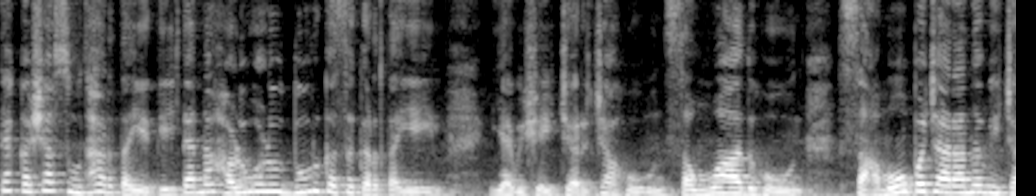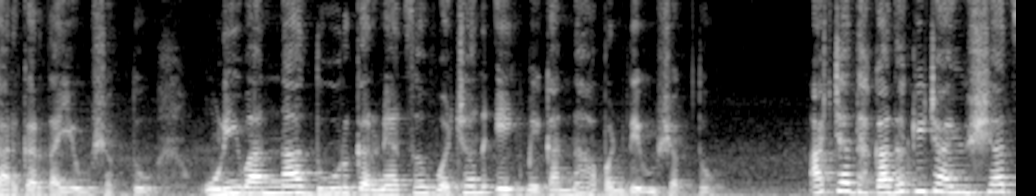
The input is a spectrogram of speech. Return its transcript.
त्या कशा सुधारता येतील त्यांना हळूहळू दूर कसं करता येईल याविषयी चर्चा होऊन संवाद होऊन सामोपचारानं विचार करता येऊ शकतो. उणीवांना दूर करण्याचं वचन एकमेकांना आपण देऊ शकतो. आजच्या धकाधकीच्या आयुष्यात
